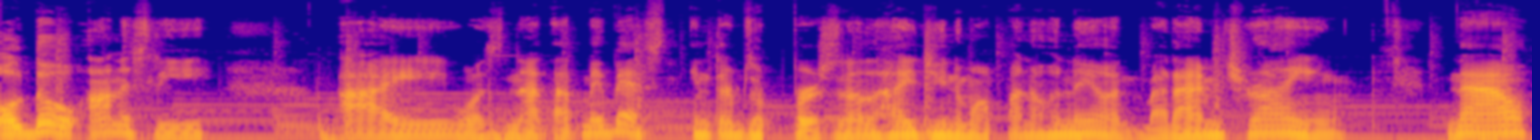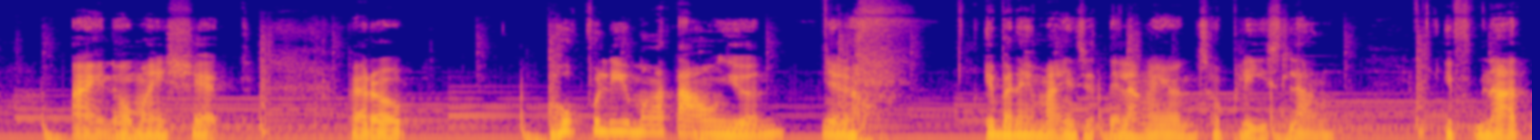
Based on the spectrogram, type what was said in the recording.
Although, honestly, I was not at my best in terms of personal hygiene ng mga panahon na yon, but I'm trying. Now, I know my shit. Pero, hopefully yung mga taong yun, you know, iba na yung mindset nila ngayon. So, please lang. If not,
